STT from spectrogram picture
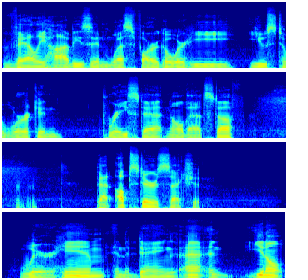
Valley Hobbies in West Fargo where he used to work and raced at and all that stuff. Mm-hmm. That upstairs section where him and the dang uh, and you know,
